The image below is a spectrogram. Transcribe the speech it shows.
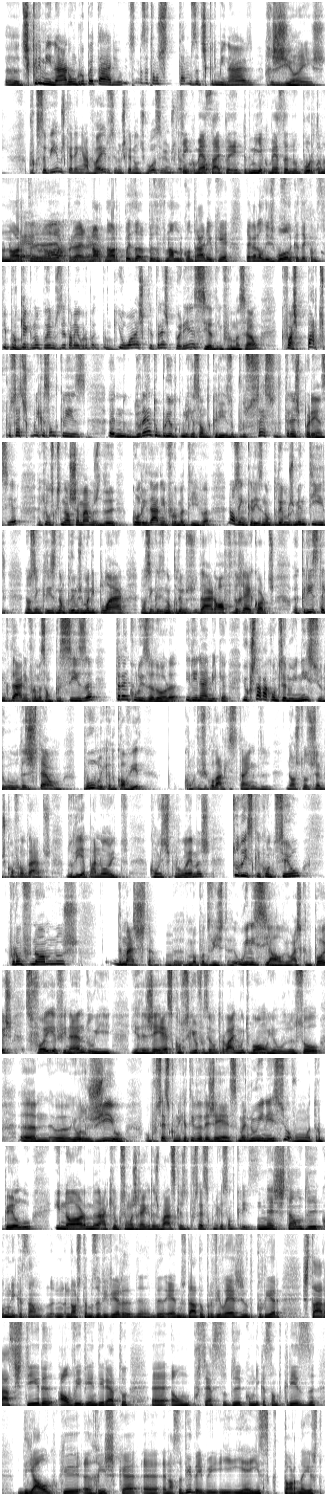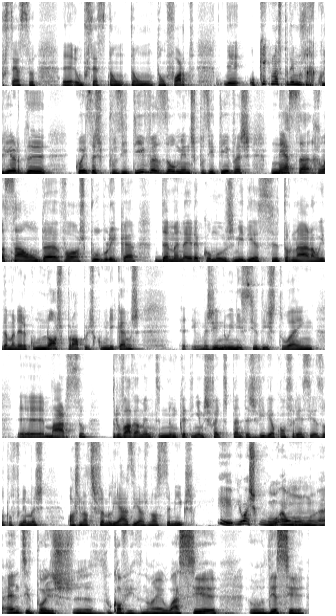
eh, discriminar um grupo etário. Disse, mas então estamos a discriminar regiões, porque sabíamos que era em Aveiro, sabíamos que era em Lisboa, sabíamos que era Sim, começa, a epidemia começa no Porto, no Norte, é, no norte, é, norte, norte, depois, depois o fenómeno contrário, que é agora Lisboa, quer dizer, como se... E porquê é que não podemos dizer também o grupo? Porque eu acho que a transparência de informação, que faz parte dos processos de comunicação de crise. Eh, durante um período de comunicação de crise, o processo de transparência, aquilo que nós chamamos de qualidade informativa, nós em crise não podemos mentir, nós em crise não podemos manipular, nós em crise não podemos dar off the records. A crise tem que dar informação precisa tranquilizadora e dinâmica. E o que estava a acontecer no início do, da gestão pública do Covid, com a dificuldade que isso tem, de nós todos sermos confrontados do dia para a noite com estes problemas, tudo isso que aconteceu foram fenómenos de má gestão, hum. do meu ponto de vista. O inicial, eu acho que depois se foi afinando e, e a DGS conseguiu fazer um trabalho muito bom. Eu, eu sou, um, eu elogio o processo comunicativo da DGS, mas no início houve um atropelo enorme àquilo que são as regras básicas do processo de comunicação de crise. Na gestão de comunicação, nós estamos a viver, é-nos dado o privilégio de poder estar a assistir ao vivo e em direto uh, a um processo de comunicação de crise de algo que arrisca a, a nossa vida e, e, é isso que torna este processo uh, um processo tão, tão, tão forte. Uh, o que é que nós podemos recolher de coisas positivas ou menos positivas nessa relação da voz pública, da maneira como os mídias se tornaram e da maneira como nós próprios comunicamos? Eu imagino no início disto em março, provavelmente nunca tínhamos feito tantas videoconferências ou telefonemas aos nossos familiares e aos nossos amigos? Eu acho que há um antes e depois uh, do Covid, não é? O AC, o DC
